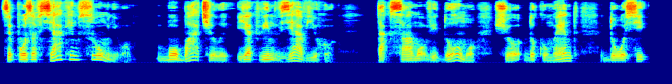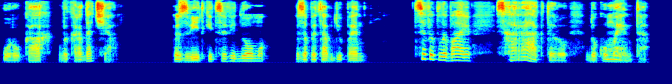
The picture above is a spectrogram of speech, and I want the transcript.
Це поза всяким сумнівом, бо бачили, як він взяв його. Так само відомо, що документ досі у руках викрадача. Звідки це відомо? запитав Дюпен. Це випливає з характеру документа,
